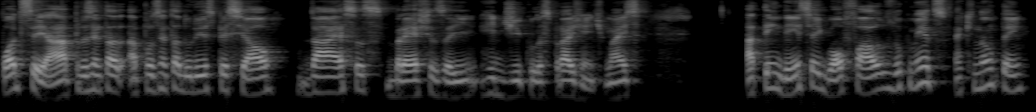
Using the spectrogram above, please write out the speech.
pode ser a aposentadoria especial dá essas brechas aí ridículas para a gente, mas a tendência é igual fala os documentos, é que não tem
